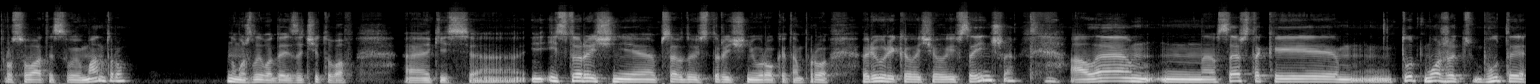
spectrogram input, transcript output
просувати свою мантру. Ну, можливо, десь зачитував е, якісь е, історичні, псевдоісторичні уроки там про Рюріковича і все інше. Але все ж таки тут можуть бути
